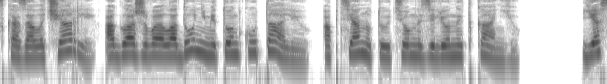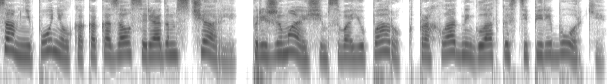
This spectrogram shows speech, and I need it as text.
сказала Чарли, оглаживая ладонями тонкую талию, обтянутую темно-зеленой тканью. Я сам не понял, как оказался рядом с Чарли, прижимающим свою пару к прохладной гладкости переборки.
